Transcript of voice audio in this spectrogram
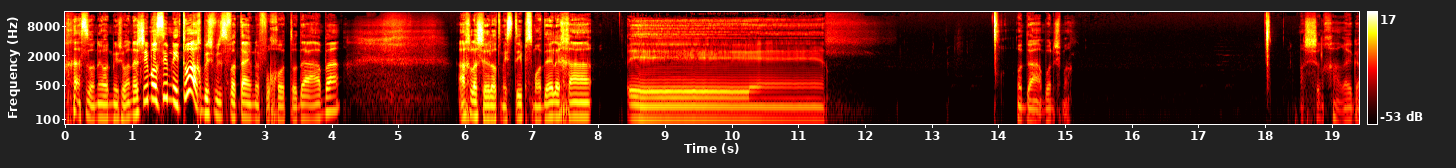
אז עונה עוד מישהו, אנשים עושים ניתוח בשביל שפתיים נפוחות, תודה אבא. אחלה שאלות מסטיפס, מודה לך. אה, הודעה, בוא נשמע. מה שלך, רגע.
